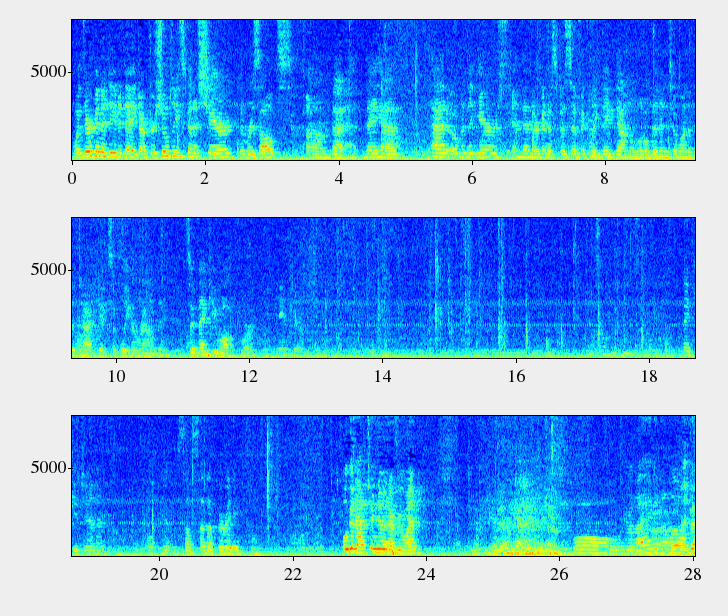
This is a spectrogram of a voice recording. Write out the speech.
what they're gonna do today, Dr. Schulte's gonna share the results, um, that they have had over the years, and then they're gonna specifically dig down a little bit into one of the tactics of leader rounding. So thank you all for being here. Thank you, Janet. All set up already. Well, good afternoon, everyone. Oh, you're lagging a little bit.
